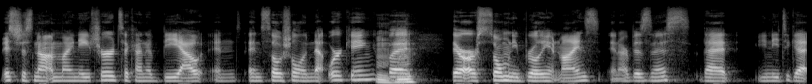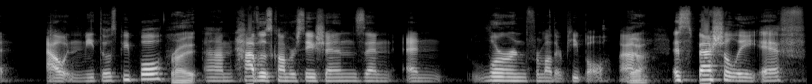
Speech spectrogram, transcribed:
it's just not in my nature to kind of be out and, and social and networking. Mm-hmm. But there are so many brilliant minds in our business that you need to get out and meet those people, Right. um, have those conversations, and and learn from other people. Um, Yeah. Especially if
